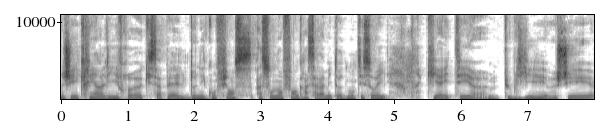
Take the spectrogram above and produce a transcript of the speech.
j'ai écrit un livre euh, qui s'appelle Donner confiance à son enfant grâce à la méthode Montessori, qui a été publié chez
